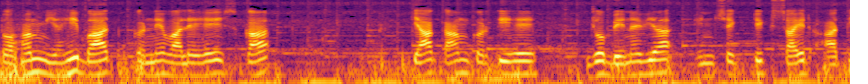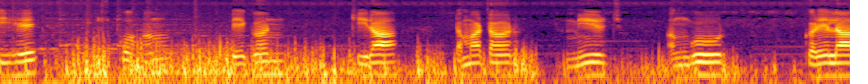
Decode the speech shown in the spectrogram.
तो हम यही बात करने वाले हैं, इसका क्या काम करती है, जो बेनविया इंसेक्टिसाइड आती है, उसको हम बैगन, खीरा, टमाटर, मिर्च, अंगूर, करेला,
